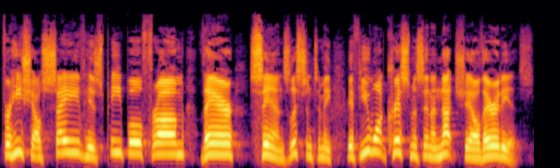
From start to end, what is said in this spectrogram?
for he shall save his people from their sins. Listen to me. If you want Christmas in a nutshell, there it is.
